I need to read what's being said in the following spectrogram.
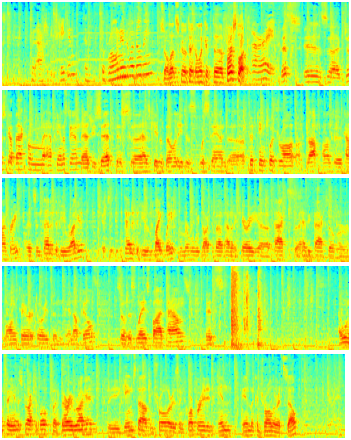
can actually be taken and thrown into a building. So let's go take a look at the FirstLook. All right. This is uh, just got back from Afghanistan. As you said, this uh, has capability to withstand uh, a 15-foot draw, uh, drop onto concrete. It's intended to be rugged. It's intended to be lightweight. Remember, we talked about having to carry uh, packs, uh, heavy packs over long territories and, and up hills. So this weighs five pounds. It's I won't say indestructible, but very rugged. The game style controller is incorporated in, in the controller itself.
